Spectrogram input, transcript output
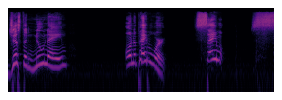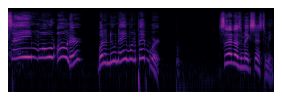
Just a new name on the paperwork. Same same old owner, but a new name on the paperwork. So that doesn't make sense to me.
